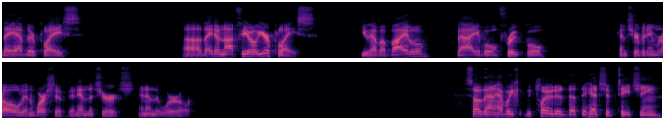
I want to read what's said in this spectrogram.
They have their place. Uh, they do not feel your place. You have a vital, valuable, fruitful, contributing role in worship and in the church and in the world. So then, have we concluded that the headship teaching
